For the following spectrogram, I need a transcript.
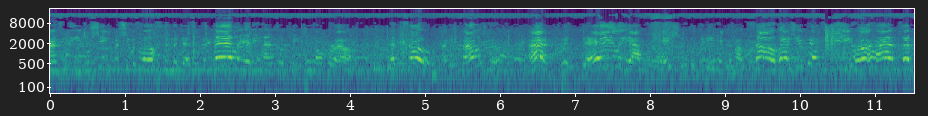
hands the but she was lost in the desert with barely any hands or feet to help her out. And so, having found her, and with daily application of the witty hickory salve, as you can see, her hands and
